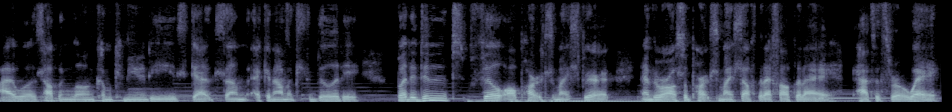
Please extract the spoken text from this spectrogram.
I was helping low income communities get some economic stability, but it didn't fill all parts of my spirit. And there were also parts of myself that I felt that I had to throw away.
